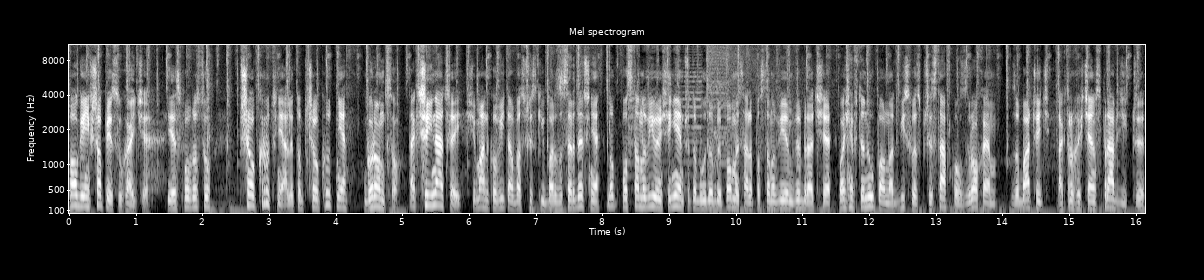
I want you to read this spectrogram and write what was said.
Ogień w szopie, słuchajcie. Jest po prostu przeokrutnie, ale to przeokrutnie gorąco. Tak czy inaczej, siemanko, witam Was wszystkich bardzo serdecznie. No postanowiłem się, nie wiem czy to był dobry pomysł, ale postanowiłem wybrać się właśnie w ten upał nad Wisłę z przystawką, z grochem, zobaczyć. Tak trochę chciałem sprawdzić, czy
